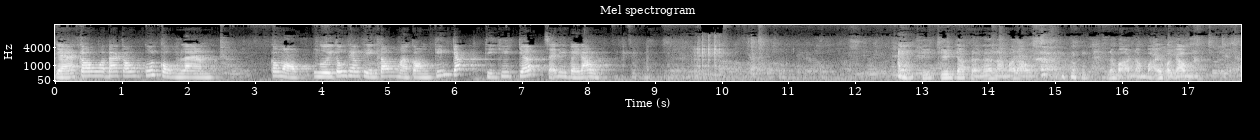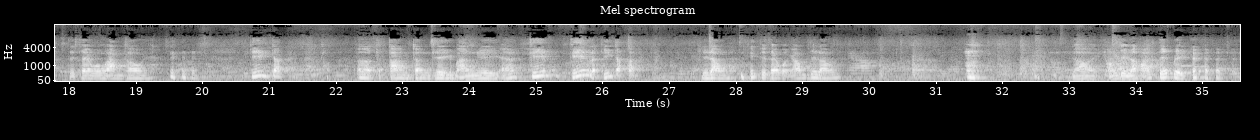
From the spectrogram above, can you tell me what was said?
dạ câu ba câu cuối cùng là câu một người tu theo thiền tông mà còn kiến chấp thì khi chết sẽ đi về đâu? Kiến, kiến chấp là nó nằm ở đâu? Nó bảo nằm bãi phần âm thì theo ông âm thôi. Kiến chấp ờ, tham tam thân si bạn nghi ác kiến kiến là kiến chấp á đi đâu? Thì theo phần âm chứ đâu. Rồi hỏi gì đó hỏi tiếp đi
